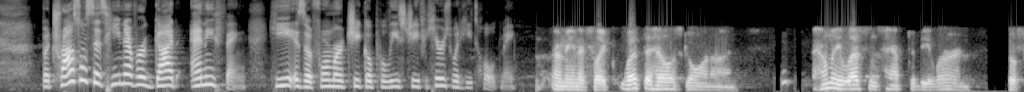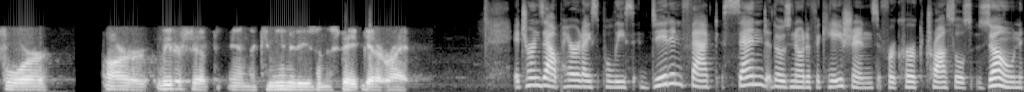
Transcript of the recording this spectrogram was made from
But Trostle says he never got anything. He is a former Chico police chief. Here's what he told me. I mean, it's like, what the hell is going on? How many lessons have to be learned before our leadership in the communities and the state get it right? It turns out Paradise Police did, in fact, send those notifications for Kirk Trostle's zone,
